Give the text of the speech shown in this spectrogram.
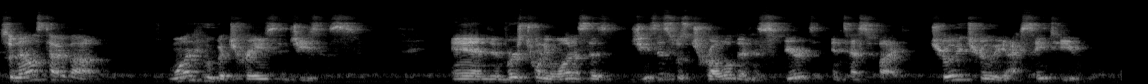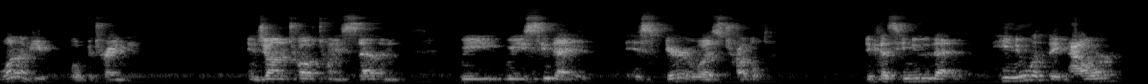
So now let's talk about one who betrays Jesus. And in verse 21, it says, Jesus was troubled in his spirit and testified, Truly, truly, I say to you, one of you will betray me. In John 12, 27, we, we see that his spirit was troubled because he knew that he knew what the hour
